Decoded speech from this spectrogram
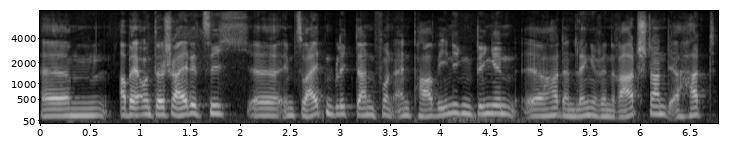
Ähm, aber er unterscheidet sich äh, im zweiten Blick dann von ein paar wenigen Dingen. Er hat einen längeren Radstand. Er hat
